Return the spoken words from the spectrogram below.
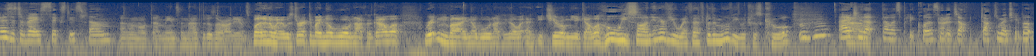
It was just a very '60s film. I don't know what that means, and neither does our audience. But anyway, it was directed by Nobuo Nakagawa, written by Nobuo Nakagawa and Ichiro Miyagawa, who we saw an interview with after the movie, which was cool. hmm I actually Um, that that was pretty cool to see the doc- documentary about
